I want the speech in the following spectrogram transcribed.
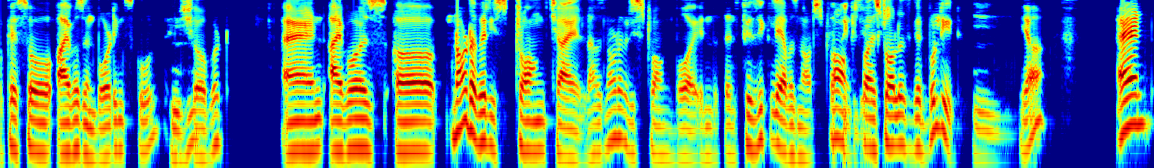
Okay, so I was in boarding school in Mhm. Sherwood and I was uh, not a very strong child. I was not a very strong boy in the sense physically I was not strong. Physically, So I used to always get bullied. Hmm. Yeah. And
